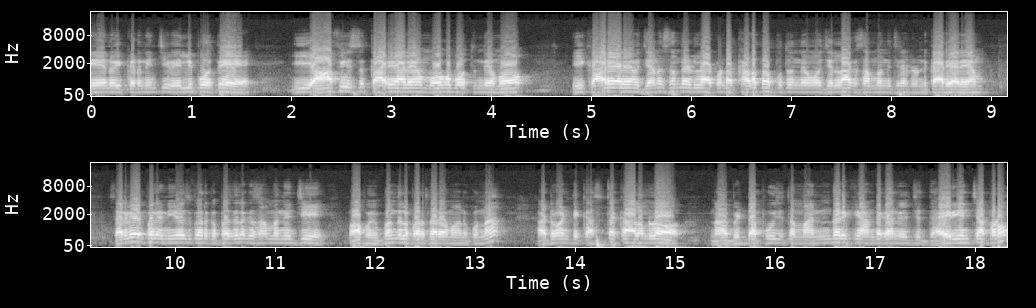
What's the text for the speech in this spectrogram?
నేను ఇక్కడ నుంచి వెళ్ళిపోతే ఈ ఆఫీసు కార్యాలయం మోగబోతుందేమో ఈ కార్యాలయం జనసందడి లేకుండా కళ తప్పుతుందేమో జిల్లాకు సంబంధించినటువంటి కార్యాలయం సర్వేపల్లి నియోజకవర్గ ప్రజలకు సంబంధించి పాపం ఇబ్బందులు పడతారేమో అనుకున్నా అటువంటి కష్టకాలంలో నా బిడ్డ పూజితమ్మ అందరికీ అండగా నిలిచి ధైర్యం చెప్పడం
